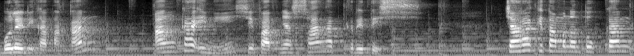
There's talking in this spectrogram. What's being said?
Boleh dikatakan, angka ini sifatnya sangat kritis. Cara kita menentukan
